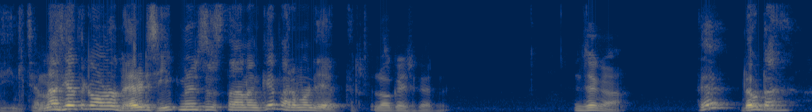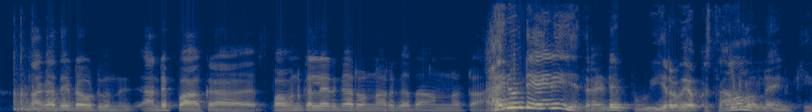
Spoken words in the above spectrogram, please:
దీని చిన్న చేతగా ఉండదు. డైరెక్ట్ చీఫ్ మినిస్టర్ స్థానానికే పర్మనెంట్ చేస్తారు. లోకేష్ గారిని. నిజంగా డౌటా? నాకు అదే డౌట్ ఉంది. అంటే పవన్ కళ్యాణ్ గారు ఉన్నారు కదా అన్నట్టు ఆయన- ఉంటే ఏం చేస్తారంటే ఇప్పుడు ఇరవై ఒక్క స్థానాలు ఉన్నాయి ఆయనకి.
